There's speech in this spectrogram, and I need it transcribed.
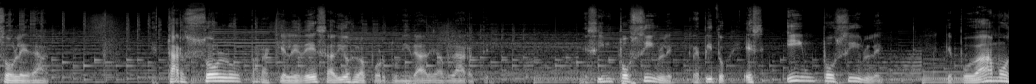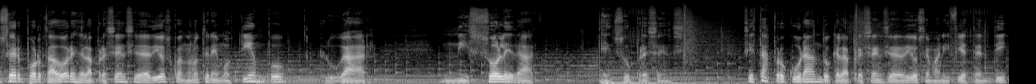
soledad. Estar solo para que le des a Dios la oportunidad de hablarte. Es imposible, repito, es imposible que podamos ser portadores de la presencia de Dios cuando no tenemos tiempo, lugar ni soledad en su presencia. Si estás procurando que la presencia de Dios se manifieste en ti,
